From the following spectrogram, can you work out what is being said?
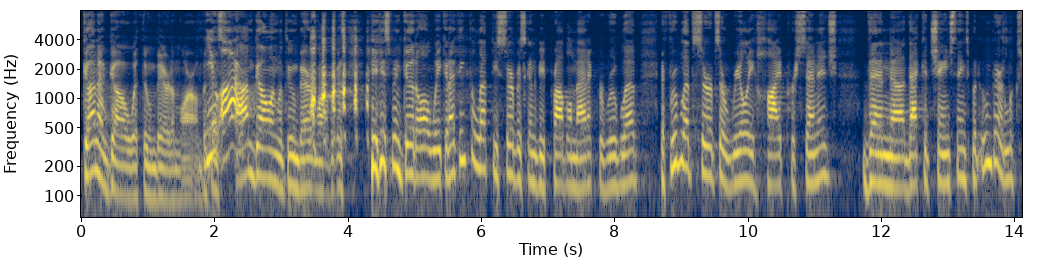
going to go with Humbert tomorrow. Because You are. I'm going with Humbert tomorrow because he's been good all week. And I think the lefty serve is going to be problematic for Rublev. If Rublev serves a really high percentage, then uh, that could change things. But Humbert looks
